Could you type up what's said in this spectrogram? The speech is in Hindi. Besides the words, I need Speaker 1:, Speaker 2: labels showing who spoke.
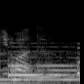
Speaker 1: की बात है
